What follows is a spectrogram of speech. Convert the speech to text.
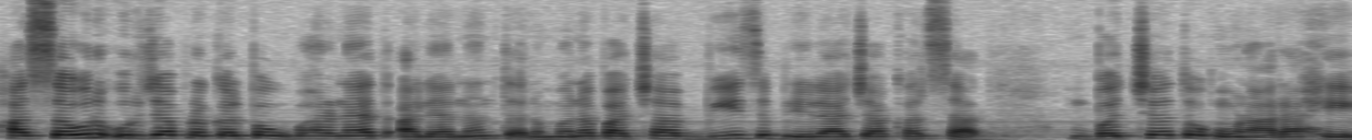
हा सौर ऊर्जा प्रकल्प उभारण्यात आल्यानंतर मनपाच्या वीज बिलाच्या खर्चात बचत होणार आहे.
